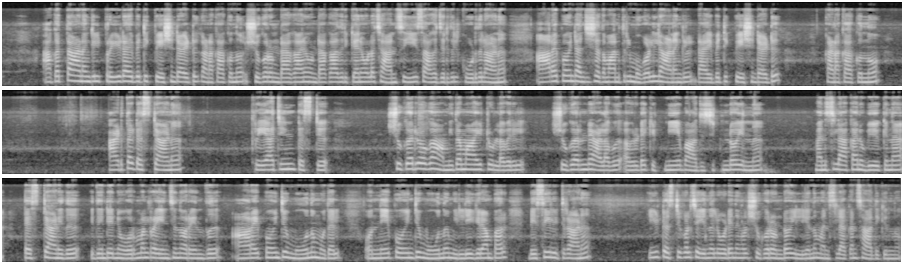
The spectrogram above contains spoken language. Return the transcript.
അകത്താണെങ്കിൽ പ്രീ ഡയബറ്റിക് പേഷ്യന്റ് ആയിട്ട് കണക്കാക്കുന്നു. ഷുഗർ ഉണ്ടാകാനും ഉണ്ടാകാതിരിക്കാനും ഉള്ള ചാൻസ് ഈ സാഹചര്യത്തിൽ കൂടുതലാണ്. ആറ് പോയിന്റ് അഞ്ച് ശതമാനത്തിൽ മുകളിലാണെങ്കിൽ ഡയബറ്റിക് പേഷ്യന്റ് ആയിട്ട് കണക്കാക്കുന്നു. അടുത്ത ടെസ്റ്റാണ് ക്രിയാറ്റിൻ ടെസ്റ്റ്. ഷുഗർ രോഗം അമിതമായിട്ടുള്ളവരിൽ ഷുഗറിന്റെ അളവ് അവരുടെ കിഡ്നിയെ ബാധിച്ചിട്ടുണ്ടോ എന്ന് മനസ്സിലാക്കാൻ ഉപയോഗിക്കുന്ന ടെസ്റ്റാണിത്. ഇതിന്റെ നോർമൽ റേഞ്ച് എന്ന് പറയുന്നത് ആറ് പോയിന്റ് മൂന്ന് മുതൽ ഒന്ന് പോയിന്റ് മൂന്ന് മില്ലിഗ്രാം പെർ ഡെസി ലിറ്ററാണ് ഈ ടെസ്റ്റുകൾ ചെയ്യുന്നതിലൂടെ നിങ്ങൾ ഷുഗർ ഉണ്ടോ ഇല്ലയോ എന്ന് മനസ്സിലാക്കാൻ സാധിക്കുന്നു.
